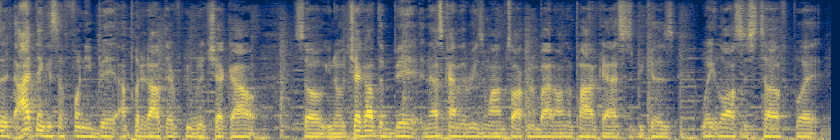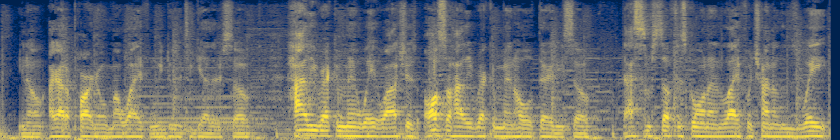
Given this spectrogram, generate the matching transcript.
a, I think it's a funny bit. I put it out there for people to check out. So, you know, check out the bit. And that's kind of the reason why I'm talking about it on the podcast is because weight loss is tough, but, you know, I got a partner with my wife and we do it together. So, highly recommend Weight Watchers. Also, highly recommend Whole 30. So, that's some stuff that's going on in life. We're trying to lose weight.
